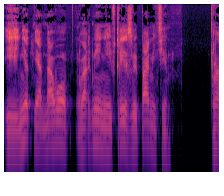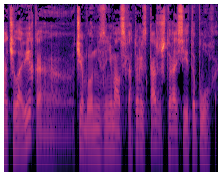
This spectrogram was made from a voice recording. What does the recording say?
И нет ни одного в Армении в трезвой памяти а, человека, чем бы он ни занимался, который скажет, что Россия это плохо.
